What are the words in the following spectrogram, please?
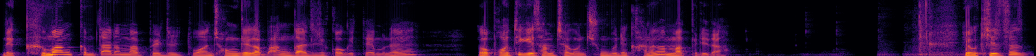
근데 그만큼 다른 마필들 또한 전개가 망가질 거기 때문에 이거 버티기 3착은 충분히 가능한 마필이다. 이거 기습,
